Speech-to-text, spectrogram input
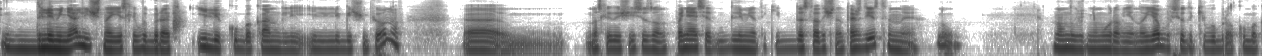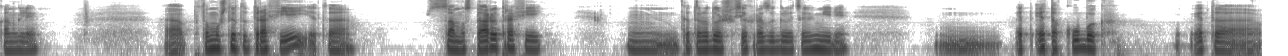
Для меня лично, если выбирать или Кубок Англии, или Лига Чемпионов э, на следующий сезон, понятия для меня такие достаточно тождественные, ну, на внутреннем уровне, но я бы все-таки выбрал Кубок Англии. А, потому что это трофей, это самый старый трофей, который дольше всех разыгрывается в мире. Это, это кубок, это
